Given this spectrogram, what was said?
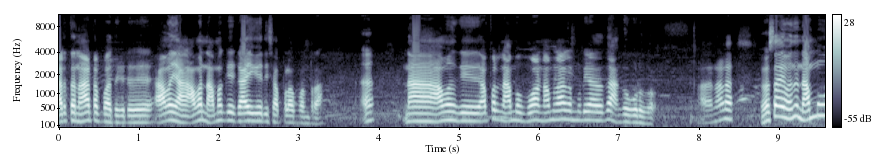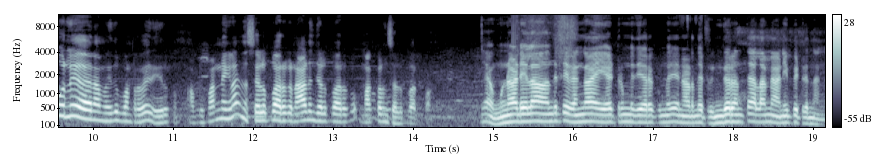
அடுத்த நாட்டை பார்த்துக்கிட்டு அவன் அவன் நமக்கு காய்கறி சப்ளை பண்ணுறான் நான் அவனுக்கு அப்புறம் நம்ம போ நம்மளால் முடியாததை அங்கே கொடுக்குறோம். அதனால் விவசாயம் வந்து நம்ம ஊர்லேயே நம்ம இது பண்ணுறது இருக்கும். அப்படி பண்ணிங்கன்னா இந்த செழிப்பாக இருக்கும் நாடும் செழிப்பாக இருக்கும் மக்களும் செழிப்பாக இருப்பாங்க. ஏன் முன்னாடி எல்லாம் வந்துட்டு வெங்காயம் ஏற்றுமதி இறக்குமதி நடந்துட்டு இருக்கு. இங்க இருந்து தான் எல்லாமே அனுப்பிட்டு இருந்தாங்க.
